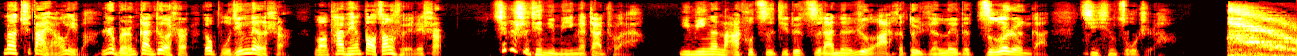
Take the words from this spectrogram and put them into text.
那去大洋里吧，日本人干这事儿，要捕鲸这个事儿，往太平洋倒脏水这事儿，这个事情你们应该站出来啊，你们应该拿出自己对自然的热爱和对人类的责任感进行阻止啊。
